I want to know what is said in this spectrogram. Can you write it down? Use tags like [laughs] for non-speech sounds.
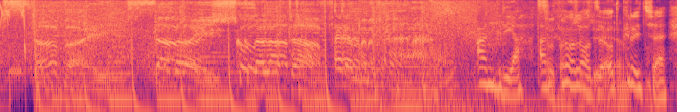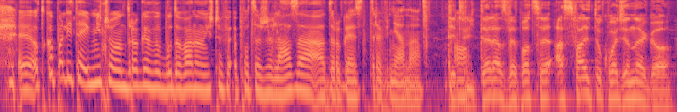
Wstawaj, wstawaj, szkoda lata w RMFFM. Anglia, archeolodzy, odkrycie. E, Odkopali tajemniczą drogę wybudowaną jeszcze w epoce żelaza, a droga jest drewniana. Ty, czyli teraz w epoce asfaltu kładzionego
